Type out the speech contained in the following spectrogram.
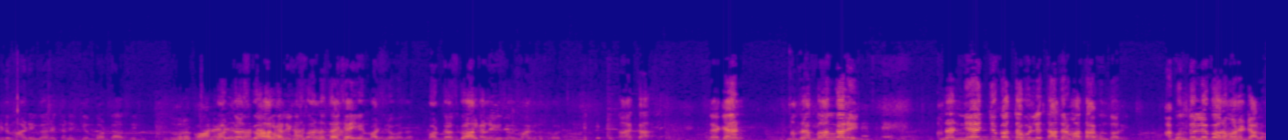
এটা মাটির ঘরে কানে কেম বটগাছ ছিল বটগাছ গো আলগা লিখেছে অন্য তাই চাইছেন বাসির বাজার বটগাছ গো আলগা লিখেছে মাগরে তো কাকা দেখেন আমরা বাঙালি। আমরা ন্যায্য কথা বললে তাদের মাথা আগুন ধরে। আগুন ধরলে গরম মানে ডালো।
